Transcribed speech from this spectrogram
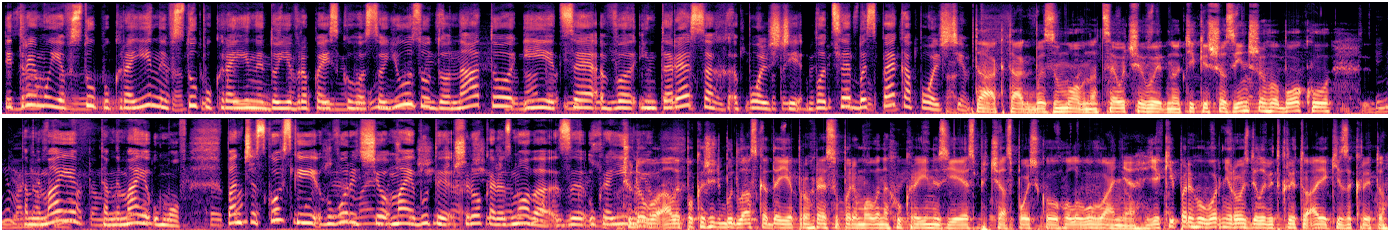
підтримує вступ України, вступ України до Європейського союзу, до НАТО, і це в інтересах Польщі, бо це безпека Польщі. Так, так, безумовно, це очевидно. Тільки що з іншого боку, Там немає, там немає умов. Пан Часковський говорить, що має бути широка розмова з Україною. чудово, але покажіть, будь ласка, де є прогрес у перемовинах України з ЄС під час польського головування. Які переговорні розділи відкрито, а які закрито?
